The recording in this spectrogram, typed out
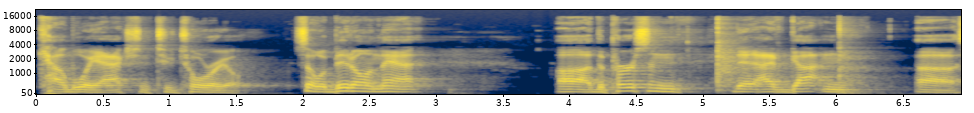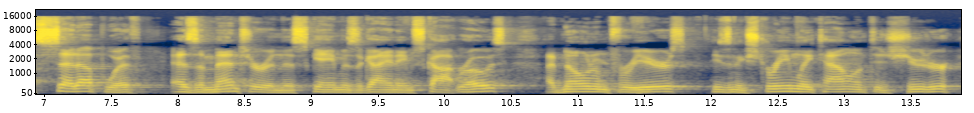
cowboy action tutorial. So a bit on that. Uh, the person that I've gotten uh, set up with as a mentor in this game is a guy named Scott Rose. I've known him for years. He's an extremely talented shooter,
